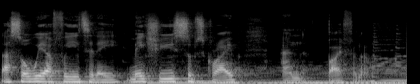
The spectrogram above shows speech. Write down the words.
that's all we have for you today. Make sure you subscribe and bye for now.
